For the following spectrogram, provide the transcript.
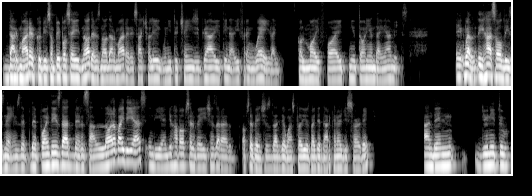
dark matter. Could be some people say no there's no dark matter. It's actually we need to change gravity in a different way like called modified newtonian dynamics. It, well it has all these names. The, the point is that there's a lot of ideas. In the end you have observations that are observations like the ones produced by the dark energy survey. And then you need to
